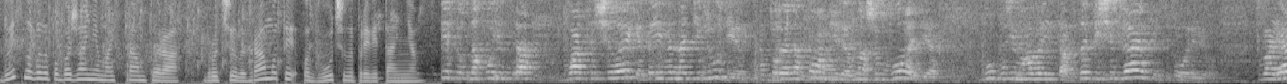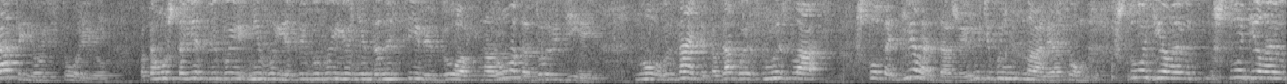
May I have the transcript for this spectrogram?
висловили побажання майстрам пера, вручили грамоти, озвучили привітання. Вот находится 20 человек, это именно те люди, которые на самом деле в нашем городе, ну будем говорить так, запечатляют историю, творят ее историю. Потому что если бы не вы, если бы вы ее не доносили до народа, до людей, ну вы знаете, тогда бы смысла что-то делать даже, и люди бы не знали о том, что делают, что делают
